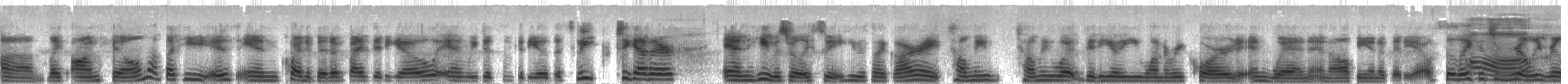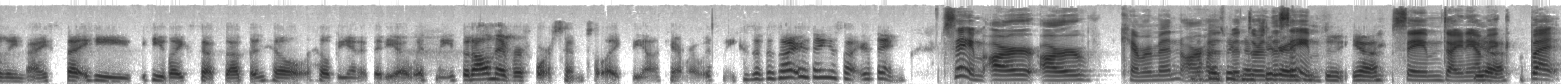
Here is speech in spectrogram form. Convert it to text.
um like on film but he is in quite a bit of my video and we did some video this week together and he was really sweet he was like all right tell me tell me what video you want to record and when and i'll be in a video so like Aw. it's really really nice that he he like steps up and he'll he'll be in a video with me but i'll never force him to like be on camera with me because if it's not your thing it's not your thing Same. Our our cameramen, our Because, husbands are the same. yeah Same dynamic. But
